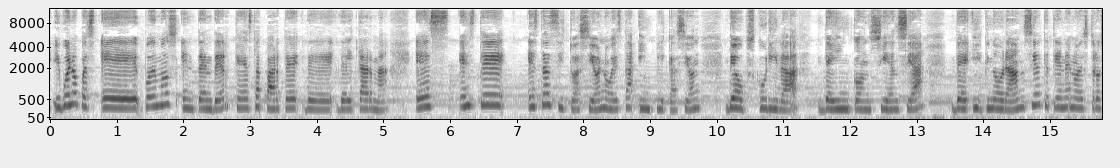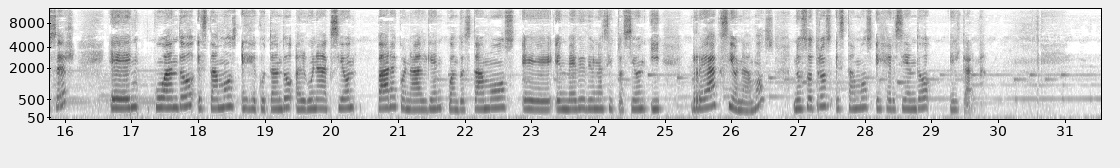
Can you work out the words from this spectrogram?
Y bueno, pues eh, podemos entender que esta parte del karma es este esta situación o esta implicación de obscuridad, de inconsciencia, de ignorancia que tiene nuestro ser en cuando estamos ejecutando alguna acción para con alguien, cuando estamos eh, en medio de una situación y reaccionamos, nosotros estamos ejerciendo el karma.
